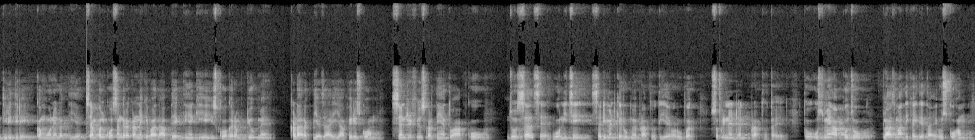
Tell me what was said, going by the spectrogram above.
धीरे धीरे कम होने लगती है। सैंपल को संग्रह करने के बाद आप देखते हैं कि इसको अगर हम ट्यूब में खड़ा रख दिया जाए या फिर इसको हम सेंट्रीफ्यूज करते हैं तो आपको जो सेल्स है वो नीचे सेडिमेंट के रूप में प्राप्त होती है और ऊपर सुप्रीनेटेंट प्राप्त होता है। तो उसमें आपको जो प्लाज्मा दिखाई देता है, उसको हम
